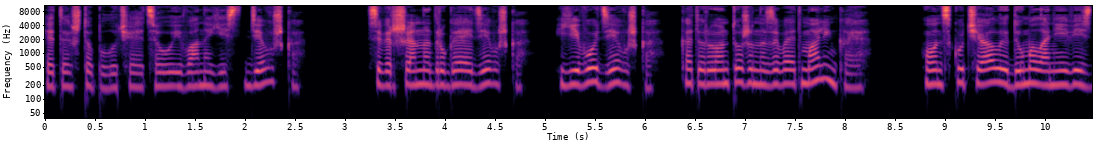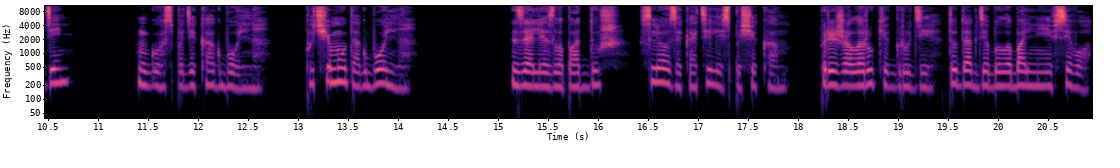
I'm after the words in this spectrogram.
Это что, получается, у Ивана есть девушка? Совершенно другая девушка. Его девушка, которую он тоже называет маленькая? Он скучал и думал о ней весь день. Господи, как больно. Почему так больно? Залезла под душ, слезы катились по щекам. Прижала руки к груди, туда, где было больнее всего.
